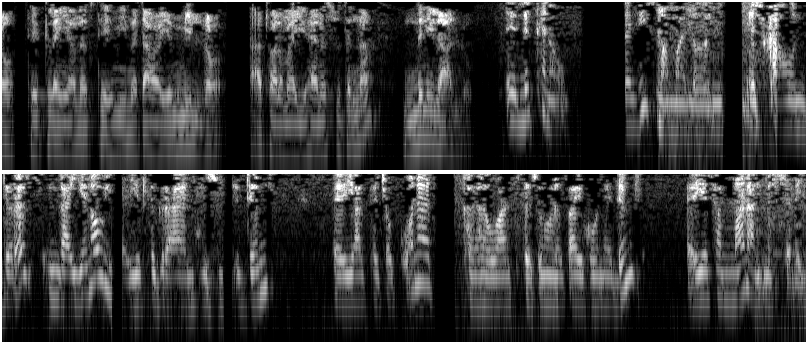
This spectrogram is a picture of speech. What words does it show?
ነው ትክክለኛ መፍትሄ የሚመጣው የሚል ነው አቶ አለማየሁ ያነሱትና ምን ይላሉ? ልክ ነው። በዚህ እስማማለሁ። እስካሁን ድረስ እንዳየነው የትግራይን ህዝብ ድምፅ ያልተጨቆነ ከህወሓት ተጽዕኖ ነፃ የሆነ ድምፅ የሰማን አልመሰለኝ።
